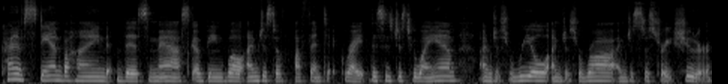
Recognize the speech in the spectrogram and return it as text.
kind of stand behind this mask of being, well, I'm just authentic, right? This is just who I am. I'm just real. I'm just raw. I'm just a straight shooter.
